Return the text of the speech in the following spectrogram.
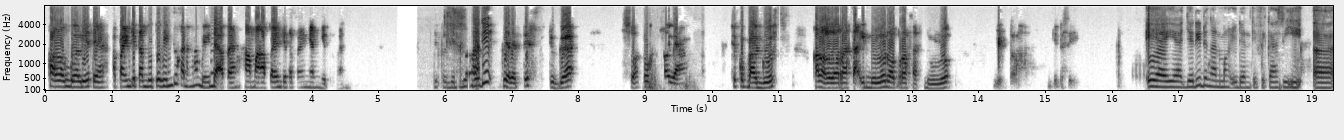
kalau gue lihat ya apa yang kita butuhin tuh kadang-kadang beda apa yang sama apa yang kita pengen gitu kan gitu jadi jadi gratis juga suatu hal yang cukup bagus. Kalau lo rasain dulu lo proses dulu. Gitu. Gitu sih. Iya iya. Jadi dengan mengidentifikasi uh,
